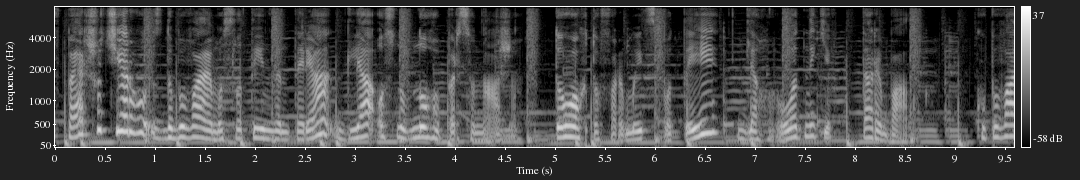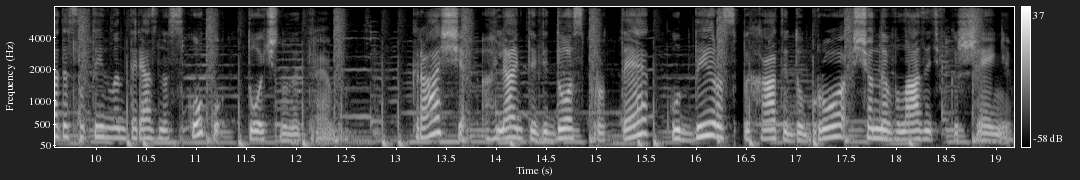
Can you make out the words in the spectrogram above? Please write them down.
В першу чергу здобуваємо слоти інвентаря для основного персонажа, того, хто фармить споти для городників та рибалок. Купувати слоти інвентаря з наскоку точно не треба. Краще гляньте відос про те, куди розпихати добро, що не влазить в кишені.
